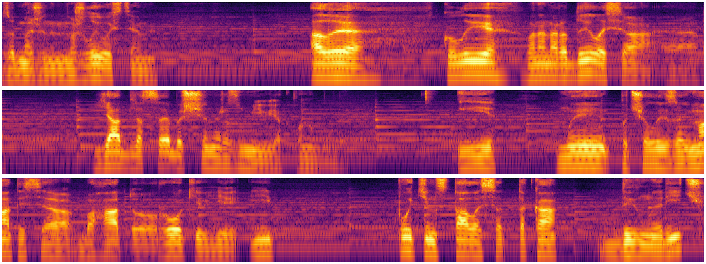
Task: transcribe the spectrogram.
з обмеженими можливостями. Але коли вона народилася, е, я для себе ще не розумів, як воно буде. І ми почали займатися багато років є. І потім сталася така дивна річ,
